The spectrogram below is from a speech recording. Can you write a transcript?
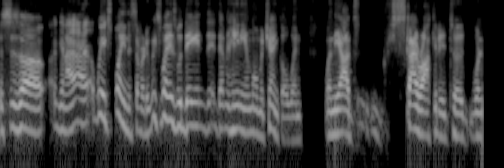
this is uh again, I, I we explained this already. We explained this with Devin Haney and Lomachenko when when the odds skyrocketed to when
